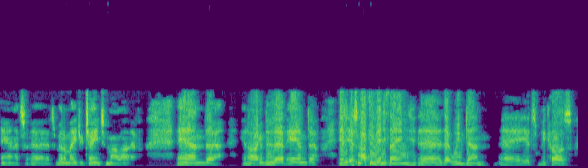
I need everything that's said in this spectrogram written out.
and it's uh, it's been a major change in my life. And uh, you know, I can do that, and uh, it, it's not through anything uh, that we've done. Uh, it's because uh,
